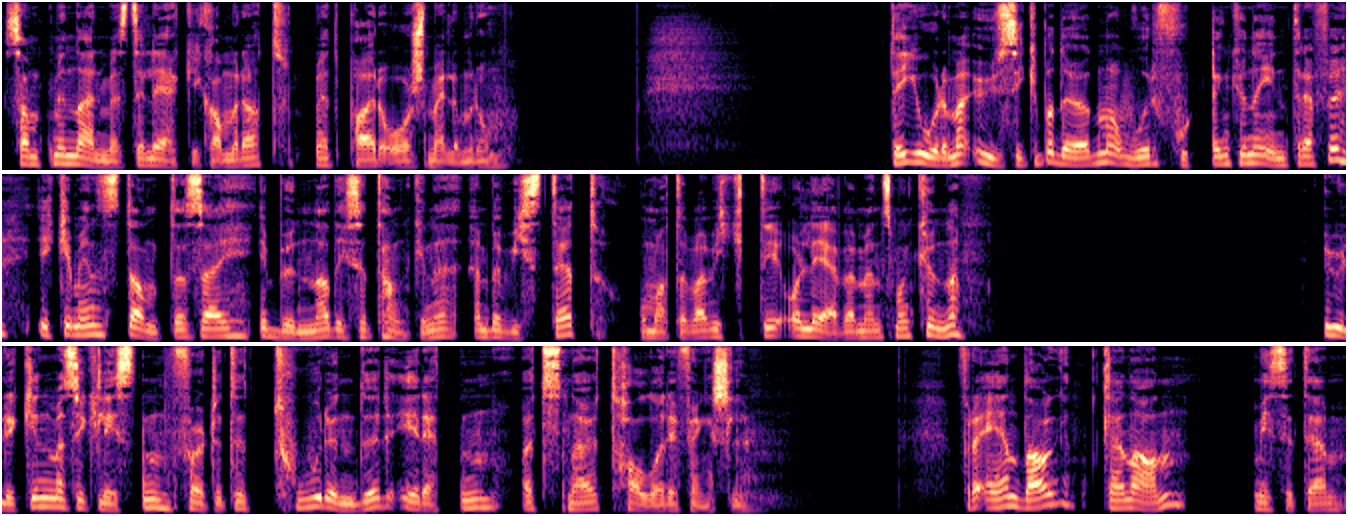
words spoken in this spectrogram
samt min nærmeste lekekamerat med et par års mellomrom. Det gjorde meg usikker på døden og hvor fort den kunne inntreffe, ikke minst dannet seg i bunnen av disse tankene en bevissthet om at det var viktig å leve mens man kunne. Ulykken med syklisten førte til to runder i retten og et snaut halvår i fengsel. Fra en dag til en annen mistet jeg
